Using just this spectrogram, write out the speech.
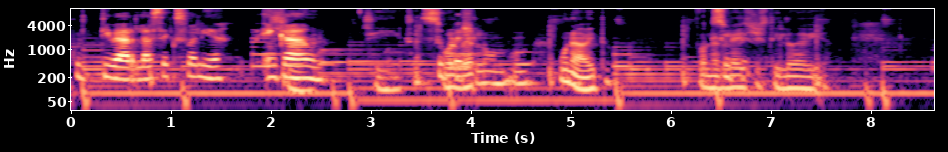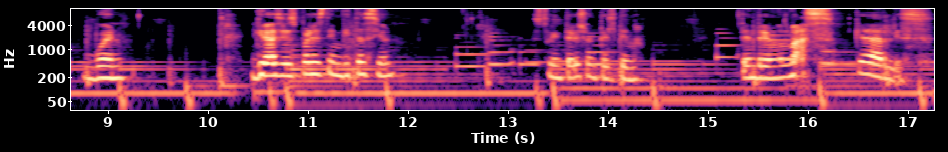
Cultivar la sexualidad en Sí. cada uno. Sí, exacto. Súper. Volverlo un, un- un hábito, ponerle ahí Súper. su estilo de vida. Bueno, gracias por esta invitación. Estuvo interesante el tema. Tendremos más que darles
